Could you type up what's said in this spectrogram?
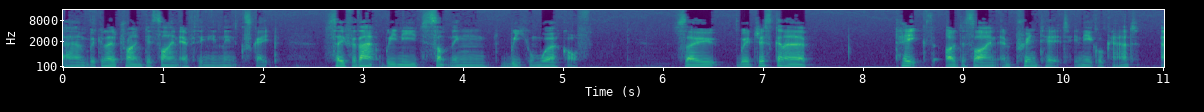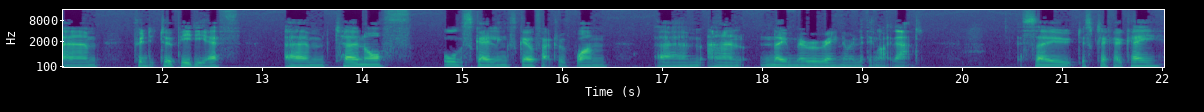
um, we're going to try and design everything in Inkscape. So for that we need something we can work off. So we're just going to take our design and print it in EagleCAD, um, print it to a PDF, um, turn off all the scaling, scale factor of 1, um, and no mirroring or anything like that. So just click OK,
